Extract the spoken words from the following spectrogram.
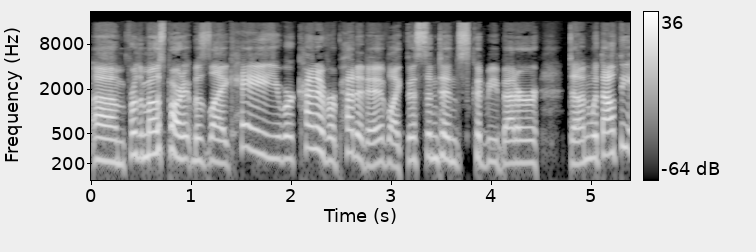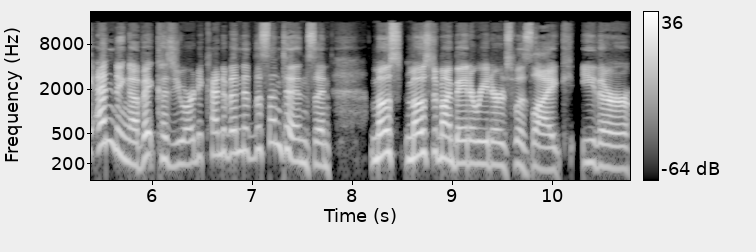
Um, for the most part, it was like, hey, you were kind of repetitive. Like this sentence could be better done without the ending of it because you already kind of ended the sentence. And most most of my beta readers was like either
